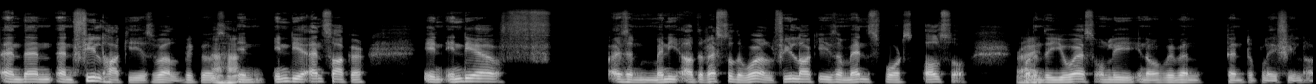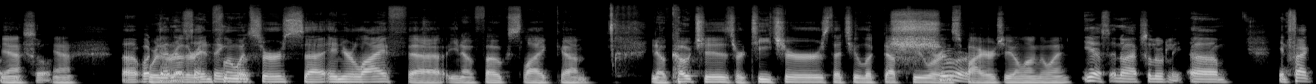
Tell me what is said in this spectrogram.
and then and field hockey as well because Uh-huh. in India and soccer in India as in many other rest of the world field hockey is a men's sports also but in the US only you know women tend to play field hockey Yeah, so yeah. uh, but Were there tennis, other I think, was- influencers uh, in your life? Uh, you know, folks like, um, you know, coaches or teachers that you looked up to or inspired you along the way? Yes, no, absolutely. Um, in fact,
